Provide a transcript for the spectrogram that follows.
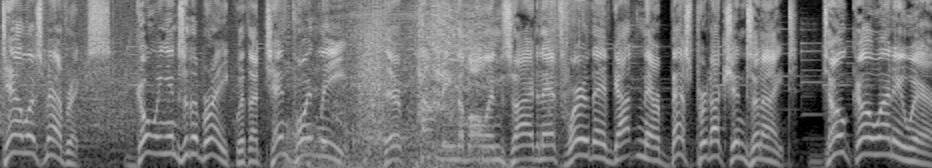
Dallas Mavericks going into the break with a 10-point lead. They're pounding the ball inside, and that's where they've gotten their best production tonight. Don't go anywhere.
